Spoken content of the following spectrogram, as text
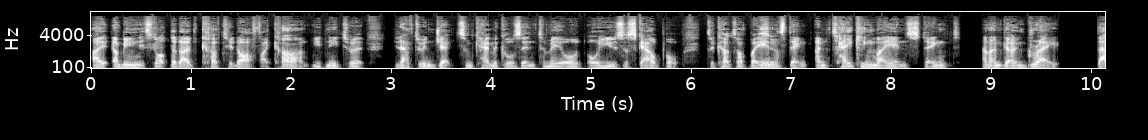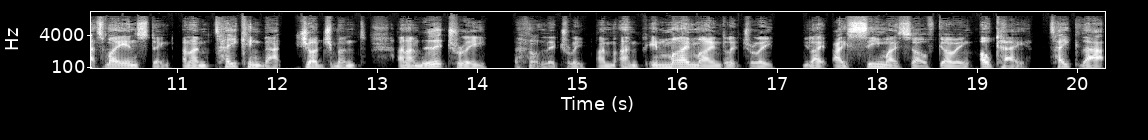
I, I mean, it's not that I've cut it off. I can't. You'd need to, you'd have to inject some chemicals into me or, or use a scalpel to cut off my Sure. instinct. I'm taking my instinct and I'm going, great. That's my instinct. And I'm taking that judgment and I'm literally, not literally, I'm, I'm in my mind, literally, like I see myself going, okay, take that,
